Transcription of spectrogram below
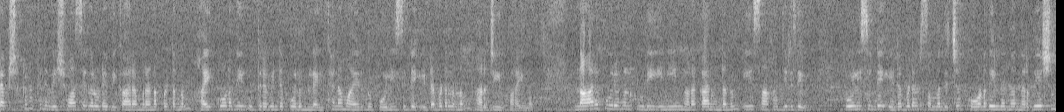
ലക്ഷക്കണക്കിന് വിശ്വാസികളുടെ വികാരം വ്രണപ്പെട്ടെന്നും ഹൈക്കോടതി ഉത്തരവിന്റെ പോലും ലംഘനമായിരുന്നു പോലീസിന്റെ ഇടപെടലെന്നും ഹർജിയിൽ പറയുന്നു. നാല് പൂരങ്ങൾ കൂടി ഇനിയും നടക്കാനുണ്ടെന്നും ഈ സാഹചര്യത്തിൽ പോലീസിന്റെ ഇടപെടൽ സംബന്ധിച്ച് കോടതിയിൽ നിന്ന് നിർദ്ദേശം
